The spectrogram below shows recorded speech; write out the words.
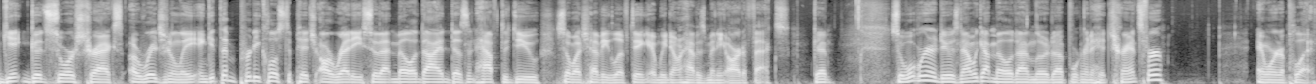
get good source tracks originally and get them pretty close to pitch already so that Melodyne doesn't have to do so much heavy lifting and we don't have as many artifacts. Okay. So what we're going to do is now we got Melodyne loaded up, we're going to hit transfer and we're going to play.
